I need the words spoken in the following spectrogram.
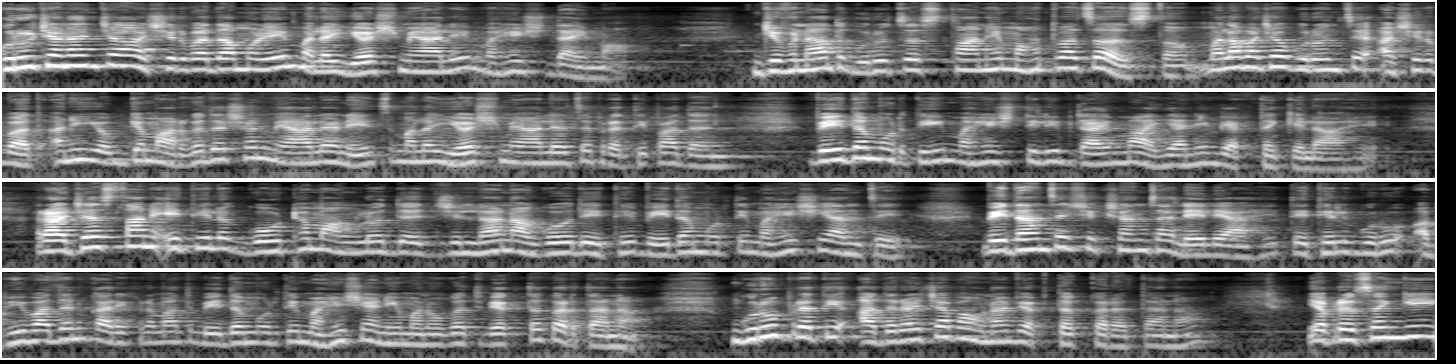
गुरुजनांच्या आशीर्वादामुळे मला यश मिळाले महेश दायमा. जीवनात गुरुचं स्थान हे महत्त्वाचं असतं. मला माझ्या गुरूंचे आशीर्वाद आणि योग्य मार्गदर्शन मिळाल्यानेच मला यश मिळाल्याचे प्रतिपादन वेदमूर्ती महेश दिलीप दायमा यांनी व्यक्त केलं आहे. राजस्थान येथील गोठ मांगलोद जिल्हा नागोद येथे वेदमूर्ती महेश यांचे वेदांचे शिक्षण झालेले आहे. तेथील गुरु अभिवादन कार्यक्रमात वेदमूर्ती महेश यांनी मनोगत व्यक्त करताना गुरुप्रती आदराच्या भावना व्यक्त करताना या प्रसंगी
